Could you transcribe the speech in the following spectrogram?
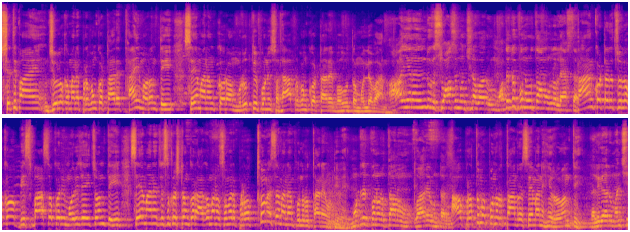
ସେଥିପାଇଁ ଯୋଉ ଲୋକମାନେ ପ୍ରଭୁଙ୍କ ଠାରେ ଥାଇ ମରନ୍ତି ସେମାନଙ୍କର ମୃତ୍ୟୁ ପୁଣି ସଦାପ୍ରଭୁଙ୍କ ଠାରେ ବହୁତ ମୂଲ୍ୟବାନ ఆయన ఎందు విశ్వాసం ఉంచిన వారు మొదటి పునరుత్థానంలో లేస్తారు ତାଙ୍କଠାରେ ଯୋଉ ଲୋକ ବିଶ୍ୱାସ କରି ମରିଯାଇଛନ୍ତି ସେମାନେ ଯୀଶୁଖ୍ରୀଷ୍ଟଙ୍କର ଆଗମନ ସମୟରେ ପ୍ରଥମେ ସେମାନେ ପୁନରୁତ୍ଥାନେ ଉଠିବେ మొదటి పునరుత్థానం వారే ఉంటారు ଆଉ ପ୍ରଥମ ପୁନରୁତ୍ଥାନରେ ସେମାନେ ହିଁ ରୁହନ୍ତି తల్లిగారు మంచి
